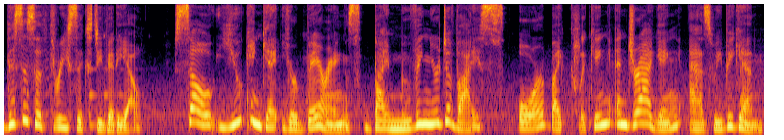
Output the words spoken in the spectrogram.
This is a 360 video, so you can get your bearings by moving your device or by clicking and dragging as we begin.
